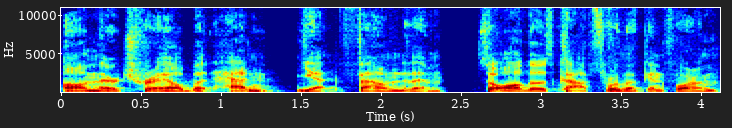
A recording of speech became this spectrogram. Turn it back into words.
on their trail, but hadn't yet found them. So all those cops were looking for them.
